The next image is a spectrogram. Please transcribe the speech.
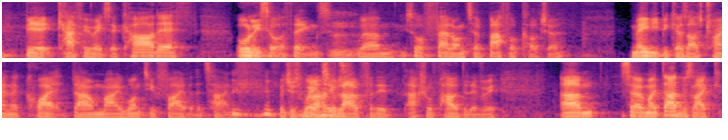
be it Cafe Racer Cardiff, all these sort of things. Um, we sort of fell onto baffle culture. Mainly because I was trying to quiet down my 125 at the time, which was way too loud for the actual power delivery. Um, so my dad was like,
